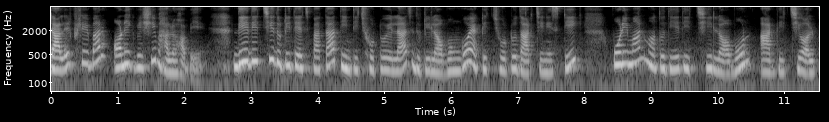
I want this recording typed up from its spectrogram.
ডালের ফ্লেভার অনেক বেশি ভালো হবে। দিয়ে দিচ্ছি দুটি তেজপাতা, তিনটি ছোট এলাচ, দুটি লবঙ্গ, একটি ছোট দারচিনি স্টিক পরিমাণ মতো দিয়ে দিচ্ছি লবণ আর দিচ্ছি অল্প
